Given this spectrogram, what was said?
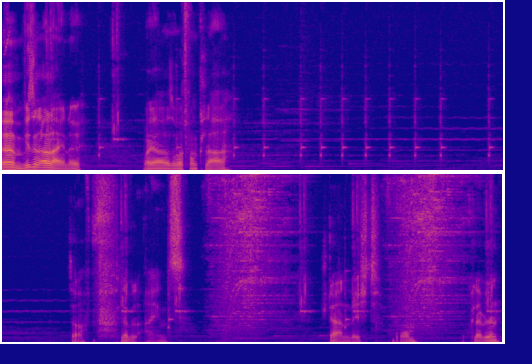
Ähm, wir sind alleine. War ja sowas von klar. So, Level 1. Sternlicht. Warum? Hochleveln.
